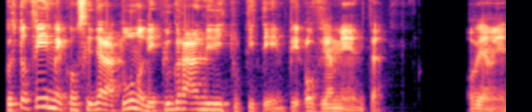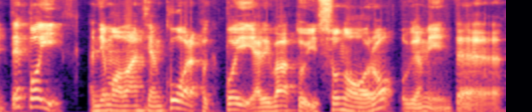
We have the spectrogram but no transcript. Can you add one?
Questo film è considerato uno dei più grandi di tutti i tempi, ovviamente. Ovviamente. E poi andiamo avanti ancora perché poi è arrivato il sonoro ovviamente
